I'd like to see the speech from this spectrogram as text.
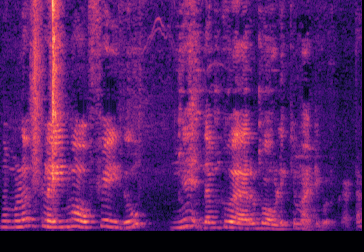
നമ്മൾ ഫ്ലെയിം ഓഫ് ചെയ്തു. ഇനി നമുക്ക് വേറെ ബൗളിലേക്ക് മാറ്റി കൊടുക്കാം കേട്ടോ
